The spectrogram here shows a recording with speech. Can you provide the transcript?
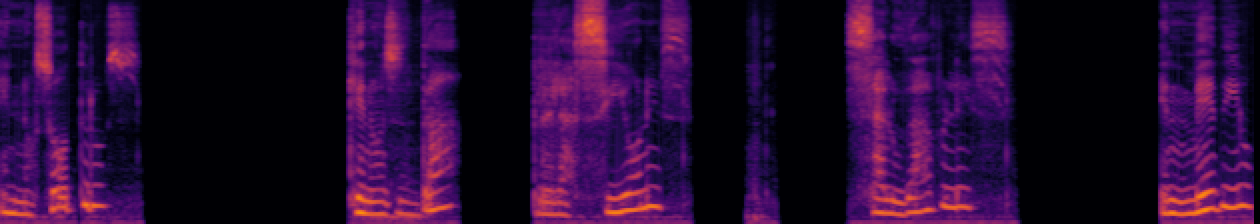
en nosotros que nos da relaciones saludables en medio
